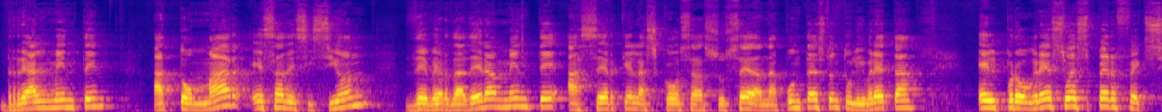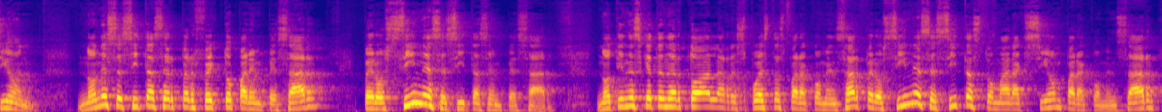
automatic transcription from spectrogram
realmente a tomar esa decisión de verdaderamente hacer que las cosas sucedan. Apunta esto en tu libreta. El progreso es perfección. No necesitas ser perfecto para empezar, pero sí necesitas empezar. No tienes que tener todas las respuestas para comenzar, pero sí necesitas tomar acción para comenzar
